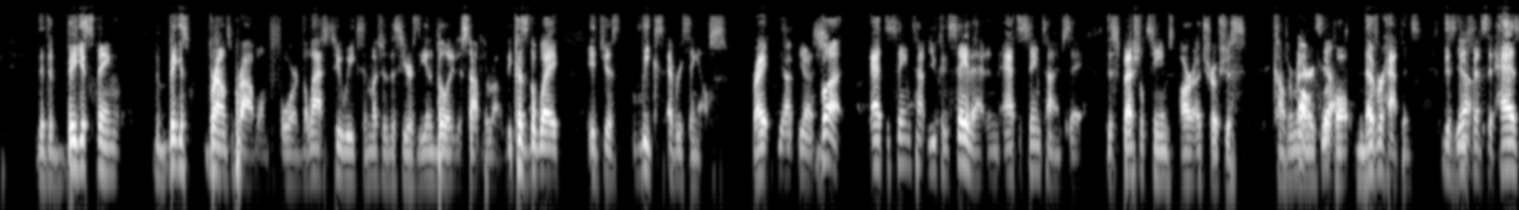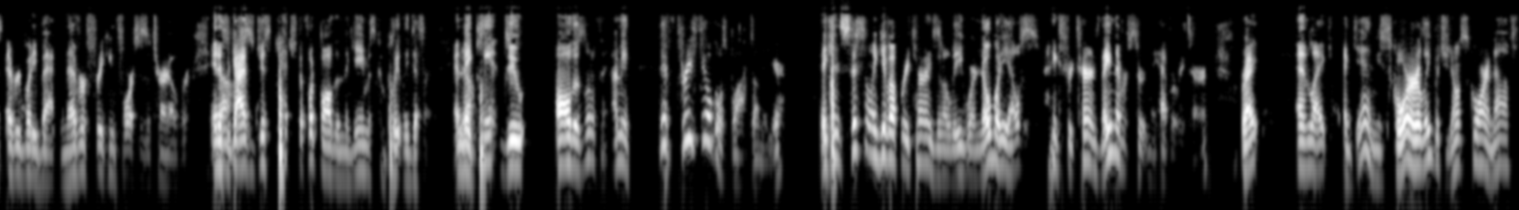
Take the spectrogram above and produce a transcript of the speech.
that the biggest thing, the biggest Browns problem for the last two weeks and much of this year is the inability to stop the run because of the way it just leaks everything else, right? Yeah. Yes. But at the same time, you can say that, and at the same time, say the special teams are atrocious. Complementary Oh, yeah. football never happens. This Yeah. defense that has everybody back never freaking forces a turnover. And if the guys just catch the football, then the game is completely different. And they can't do all those little things. I mean, they have three field goals blocked on the year. They consistently give up returns in a league where nobody else makes returns. They never certainly have a return, right? And like again, you score early, but you don't score enough.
